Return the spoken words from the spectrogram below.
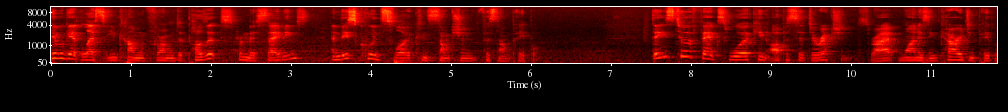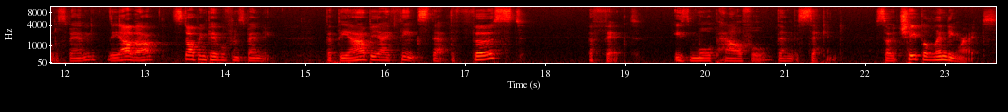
People get less income from deposits from their savings, and this could slow consumption for some people. These two effects work in opposite directions. right? One is encouraging people to spend, the other, stopping people from spending. But the RBA thinks that the first effect is more powerful than the second. So, cheaper lending rates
